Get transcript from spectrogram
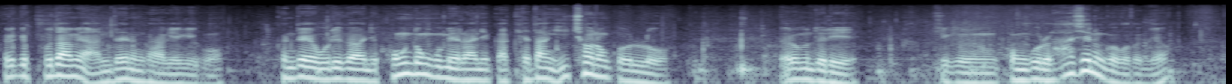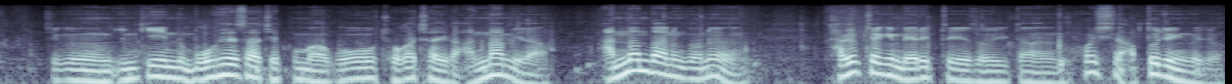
그렇게 부담이 안 되는 가격이고 근데 우리가 이제 공동 구매를 하니까 개당 2,000원꼴로 여러분들이 지금 공구를 하시는 거거든요. 지금 인기 있는 모 회사 제품하고 조가 차이가 안 납니다. 안 난다는 거는 가격적인 메리트에서 일단 훨씬 압도적인 거죠.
